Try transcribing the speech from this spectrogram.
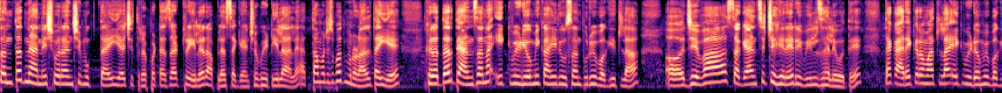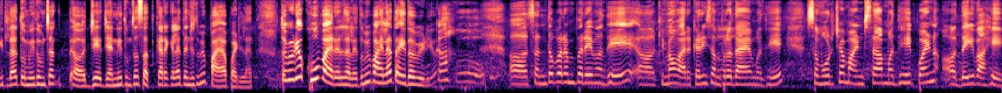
संत ज्ञानेश्वरांची मुक्ताई या चित्रपटाचा ट्रेलर आपल्या सगळ्यांच्या भेटीला आला आहे आत्ता माझ्यासोबत मृणालताई आहे. खरं तर त्यांचा ना एक व्हिडिओ मी काही दिवसांपूर्वी बघितला. जेव्हा सगळ्यांचे चेहरे रिव्हील झाले होते त्या कार्यक्रमातला एक व्हिडिओ मी बघितला. तुम्ही तुमच्या जे ज्यांनी तुमचा सत्कार केला त्यांचे तुम्ही पाया पडलात. तो व्हिडिओ खूप व्हायरल झाला तुम्ही पाहिला ताई तो व्हिडिओ का? संत परंपरेमध्ये किंवा वारकरी संप्रदायामध्ये समोरच्या माणसामध्ये पण देव आहे.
